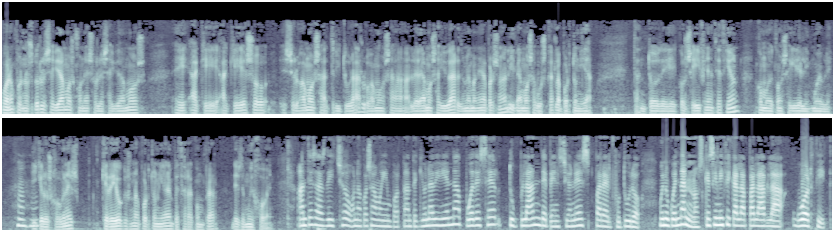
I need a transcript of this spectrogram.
Bueno, pues nosotros les ayudamos con eso, les ayudamos eh, a que a que eso se lo vamos a triturar, lo vamos a le vamos a ayudar de una manera personal y vamos a buscar la oportunidad tanto de conseguir financiación como de conseguir el inmueble y que los jóvenes creo que es una oportunidad de empezar a comprar desde muy joven. Antes has dicho una cosa muy importante, que una vivienda puede ser tu plan de pensiones para el futuro. Bueno, cuéntanos, ¿qué significa la palabra worth it?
